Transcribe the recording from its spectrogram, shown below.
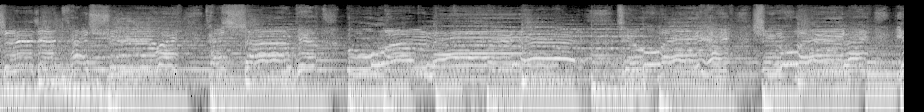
世界太虚伪太善变不完美天会黑心会累 yeah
